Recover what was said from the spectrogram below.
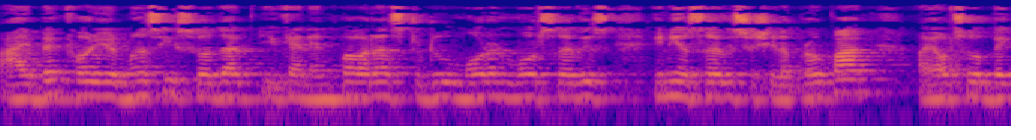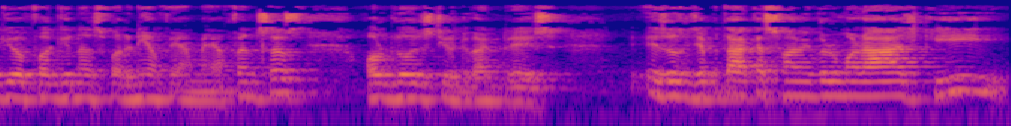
I beg for your mercy so that you can empower us to do more and more service in your service to Srila Prabhupada. I also beg your forgiveness for any of my offenses. All glories to your divine grace. इस जपताका स्वामी गुरु महाराज की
